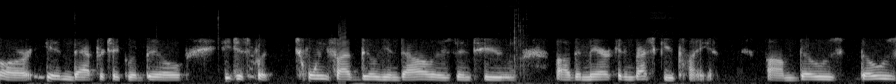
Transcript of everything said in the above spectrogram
are in that particular bill. He just put $25 billion into uh, the American Rescue Plan. Um, those those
